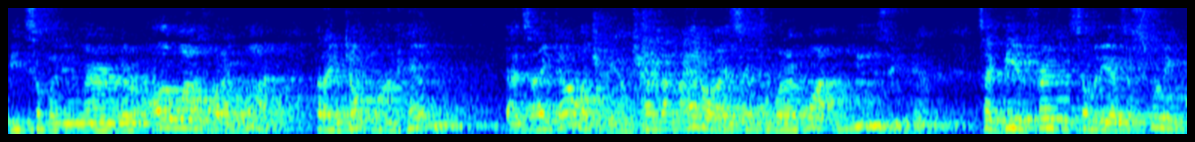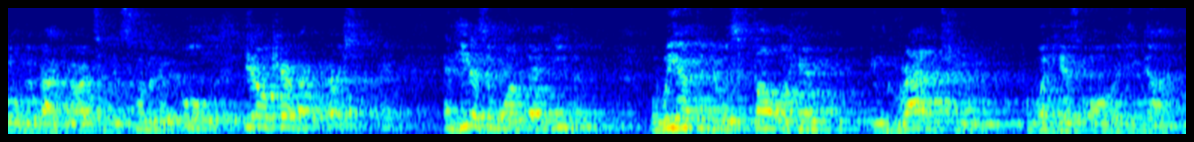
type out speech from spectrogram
meet somebody to marry, whatever. All I want is what I want, but I don't want him. That's idolatry. I'm trying to idolize him for what I want. I'm using him. It's like being friends with somebody who has a swimming pool in their backyard, so you can swim in their pool. You don't care about the person, right? And he doesn't want that either. What we have to do is follow him in gratitude for what he has already done.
